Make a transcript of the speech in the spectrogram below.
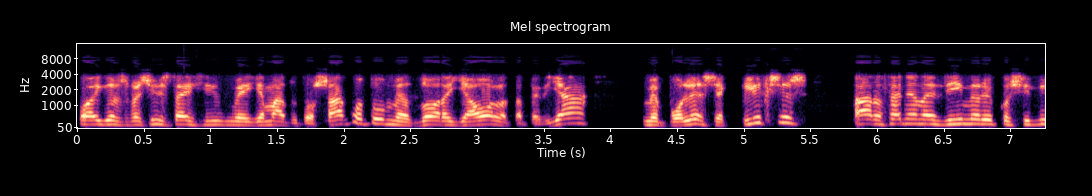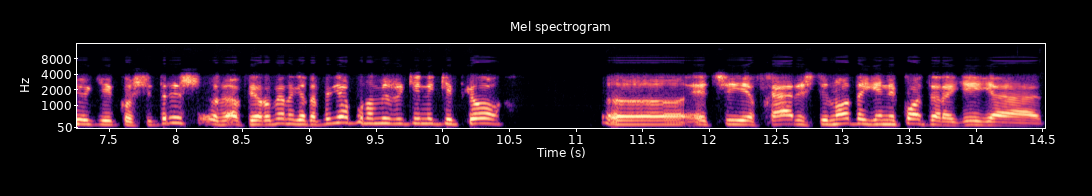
Ο Άγιος Βασίλης θα έχει με γεμάτο το σάκο του, με δώρα για όλα τα παιδιά, με πολλές εκπλήξεις. Άρα θα είναι ένα διήμερο 22 και 23 αφιερωμένο για τα παιδιά που νομίζω και είναι και πιο ε, έτσι ευχάριστη νότα γενικότερα και για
